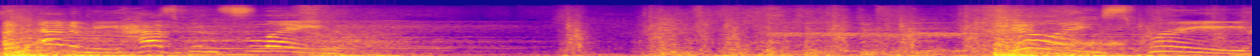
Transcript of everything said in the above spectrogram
An enemy has been slain. Killing spree.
